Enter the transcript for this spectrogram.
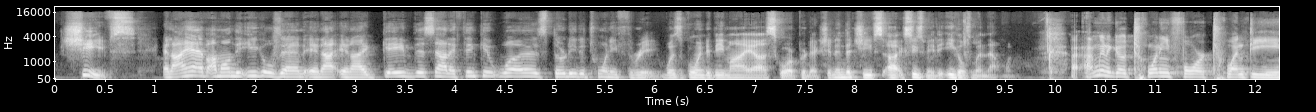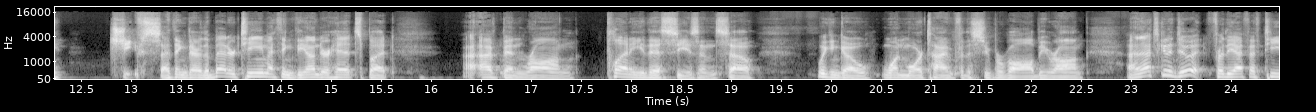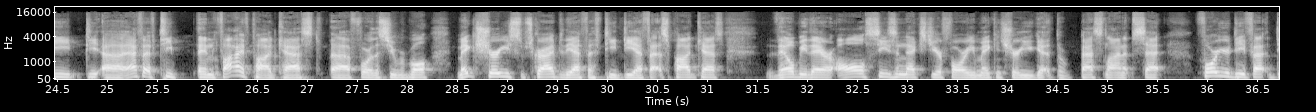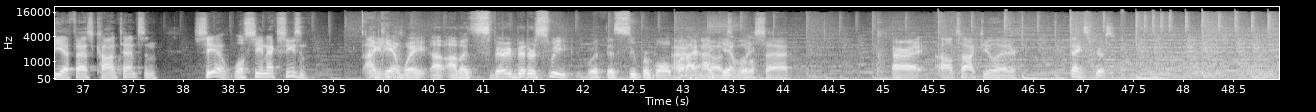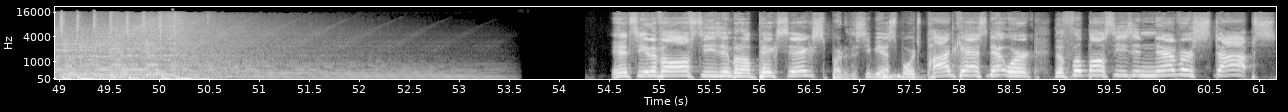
Chiefs. And I have I'm on the Eagles end, and I and I gave this out. I think it was 30 to 23 was going to be my uh, score prediction. And the Chiefs, uh, excuse me, the Eagles win that one. I'm going to go 24 20 Chiefs. I think they're the better team. I think the under hits, but I've been wrong plenty this season. So we can go one more time for the Super Bowl. I'll be wrong. And that's going to do it for the FFT uh, FFT in five podcast uh, for the Super Bowl. Make sure you subscribe to the FFT DFS podcast. They'll be there all season next year for you, making sure you get the best lineup set for your DFS contents. And see you. We'll see you next season. Take I can't wait. I'm it's very bittersweet with this Super Bowl, but I, know, I can't wait. A little sad. All right, I'll talk to you later. Thanks, Chris. It's the NFL offseason, but on Pick Six, part of the CBS Sports Podcast Network, the football season never stops.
